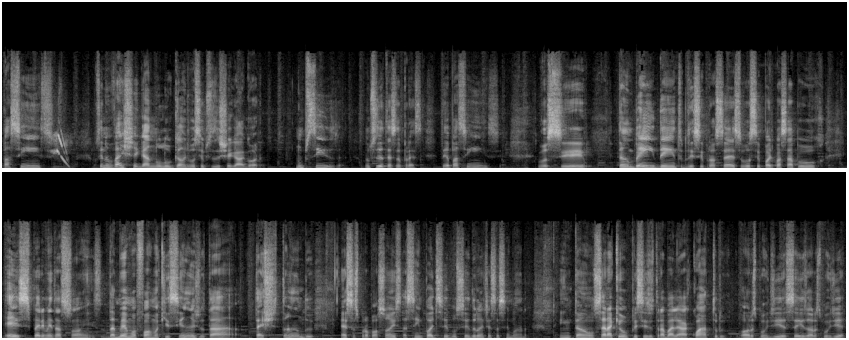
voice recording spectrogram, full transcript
paciência. Você não vai chegar no lugar onde você precisa chegar agora. Não precisa. Não precisa ter essa pressa. Tenha paciência. Você também dentro desse processo, você pode passar por experimentações. Da mesma forma que esse anjo está testando essas proporções, assim pode ser você durante essa semana. Então, será que eu preciso trabalhar 4 horas por dia, 6 horas por dia?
